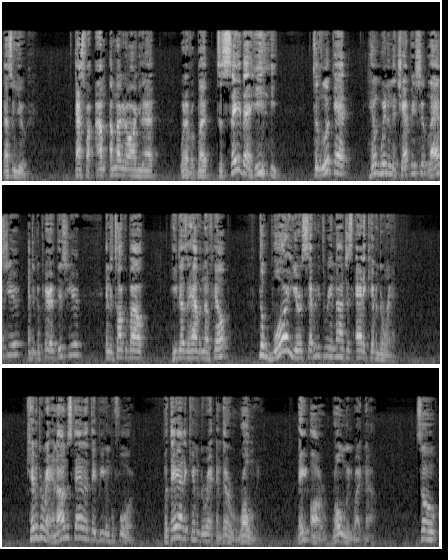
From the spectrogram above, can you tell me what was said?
That's on you. That's fine. I'm, I'm not going to argue that, whatever. But to say that he, to look at him winning the championship last year and to compare it this year, and to talk about he doesn't have enough help, the Warriors 73 and 9 just added Kevin Durant. Kevin Durant, and I understand that they beat him before, but they added Kevin Durant and they're rolling. They are rolling right now. So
